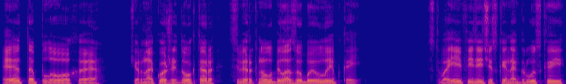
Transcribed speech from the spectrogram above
«Это плохо», — чернокожий доктор сверкнул белозубой улыбкой. «С твоей физической нагрузкой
